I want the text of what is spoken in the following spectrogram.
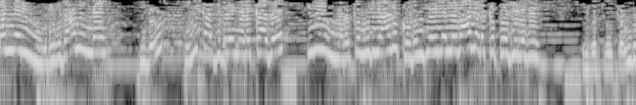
மன்னரின் முடிவுதான் என்ன? இதோ இனி கதிவரை நடக்காத இனியும் நடக்க முடியாத கொடுஞ்செயல் அல்லவா நடக்கப் போகிறது? இவற்றை கண்டு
